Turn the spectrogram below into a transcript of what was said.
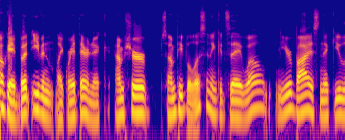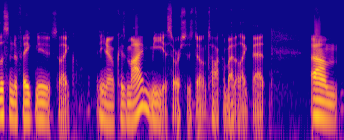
okay, but even like right there, Nick, I'm sure some people listening could say, well, you're biased, Nick. You listen to fake news. Like, you know, because my media sources don't talk about it like that. Um,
